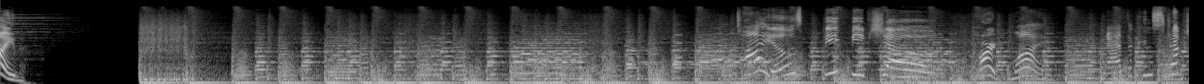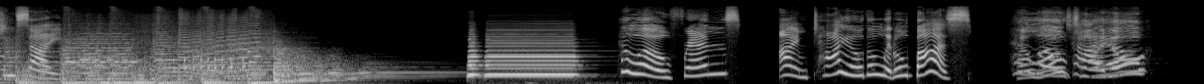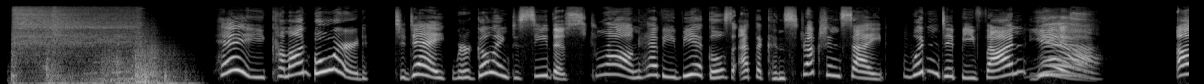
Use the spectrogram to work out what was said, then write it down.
subscribe! Tayo's Beep Beep Show, Part 1 at the construction site. Hello, friends. I'm Tayo the little bus. Hello, Tayo! Hey, come on board. Today, we're going to see the strong, heavy vehicles at the construction site. Wouldn't it be fun? Yeah!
